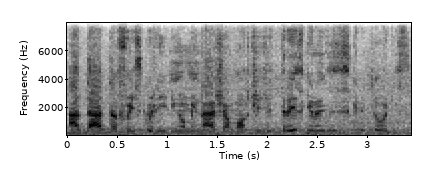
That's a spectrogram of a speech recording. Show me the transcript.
A data foi escolhida em homenagem à morte de três grandes escritores,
